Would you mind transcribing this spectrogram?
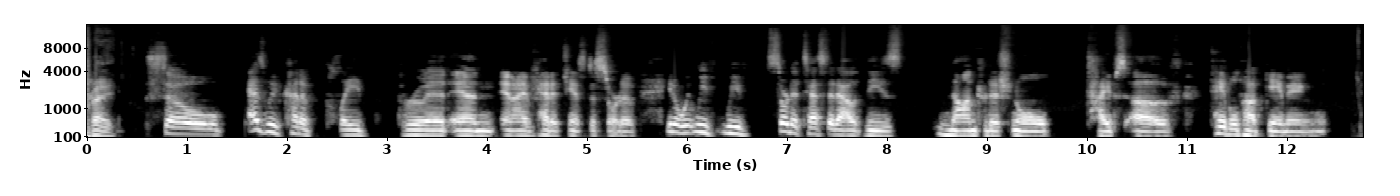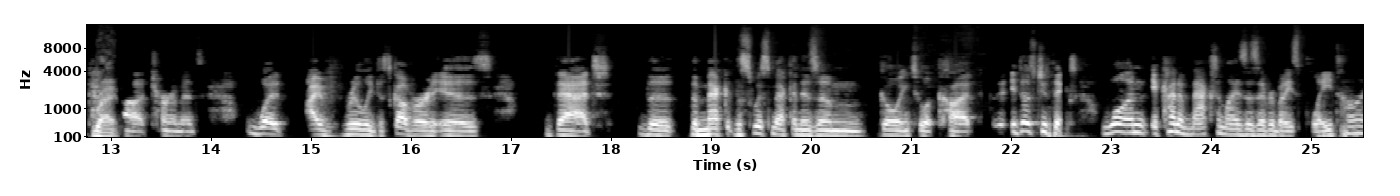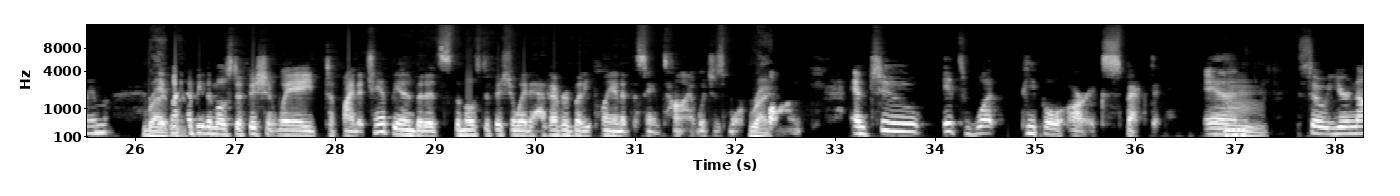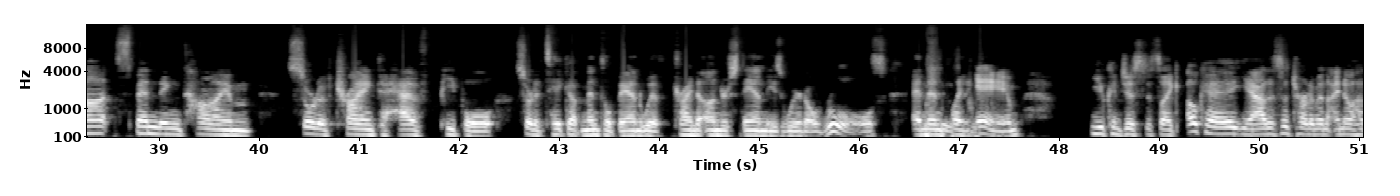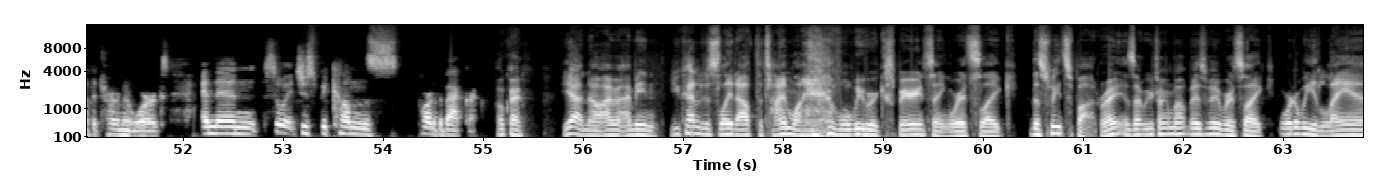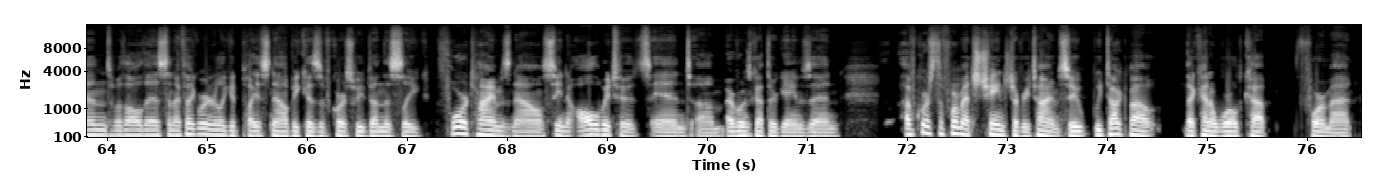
right. So as we've kind of played through it, and and I've had a chance to sort of, you know, we, we've we've sort of tested out these non-traditional types of tabletop gaming right. uh, tournaments. What I've really discovered is that the the mech the Swiss mechanism going to a cut it does two things. One, it kind of maximizes everybody's playtime. Right. It might not be the most efficient way to find a champion, but it's the most efficient way to have everybody playing at the same time, which is more right. fun. And two, it's what people are expecting. And mm. so you're not spending time sort of trying to have people sort of take up mental bandwidth trying to understand these weirdo rules and then play the game. You can just it's like okay yeah this is a tournament. I know how the tournament works. And then so it just becomes part of the background. Okay yeah no i, I mean you kind of just laid out the timeline of what we were experiencing where it's like the sweet spot right? Is that what you're talking about basically? Where it's like where do we land with all this? And i feel like we're in a really good place now because of course we've done this league four times now seen it all the way to its end. Um, everyone's got their games in. Of course the format's changed every time. So we talked about that kind of world cup format.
